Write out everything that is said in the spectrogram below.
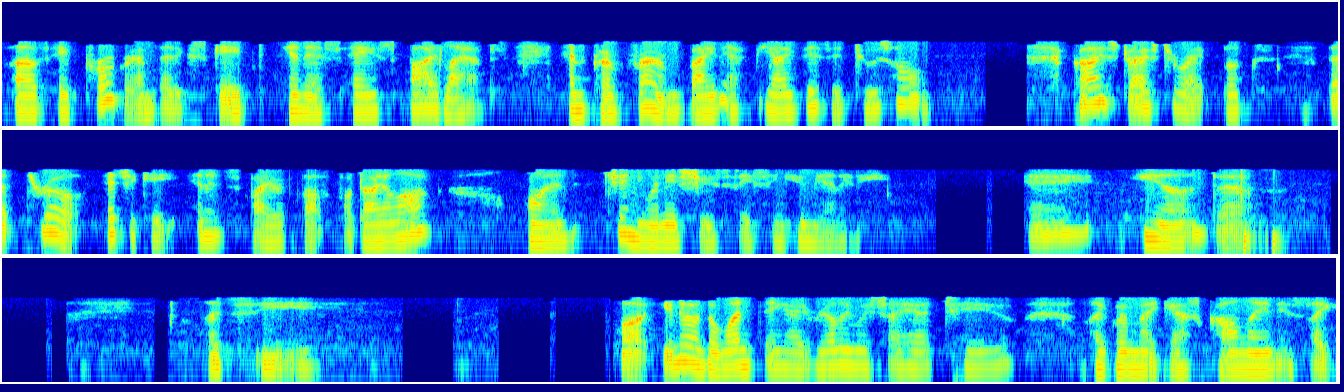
of a program that escaped NSA spy labs and confirmed by an FBI visit to his home. Guy strives to write books that thrill, educate, and inspire thoughtful dialogue on genuine issues facing humanity. Okay, and um, let's see. Well, you know, the one thing I really wish I had too, like when my guests call in, is like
